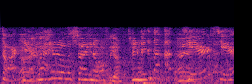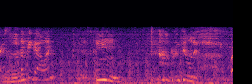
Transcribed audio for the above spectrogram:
start. All Here, right, well, okay? you know, let's, uh, you know, off we go. We're gonna move this up. Up. Oh. Cheers. Cheers. Mhm. Let's get going. Mmm. I'm feeling it. Woo!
